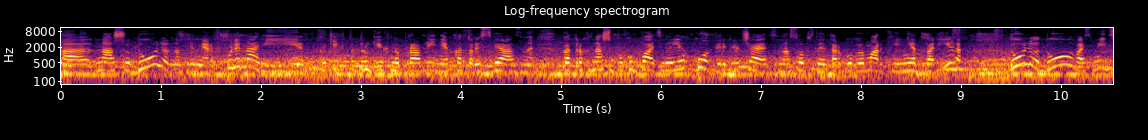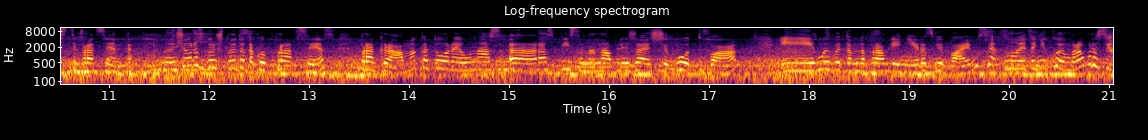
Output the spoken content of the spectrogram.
а, нашу долю, например, в кулинарии, в каких-то других направлениях, которые связаны, в которых наши покупатели легко переключаются на собственные торговые марки и нет барьеров, долю до 80%. Но еще раз говорю, что это такой процесс, программа, которая у нас э, расписана на ближайший год-два, и мы в этом направлении развиваемся, но это никоим образом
